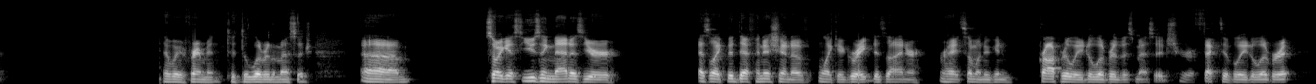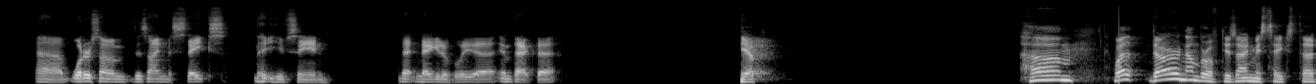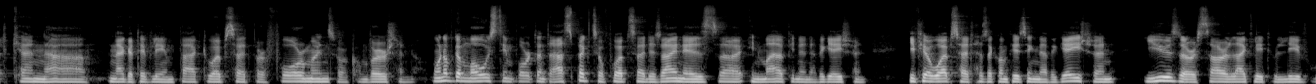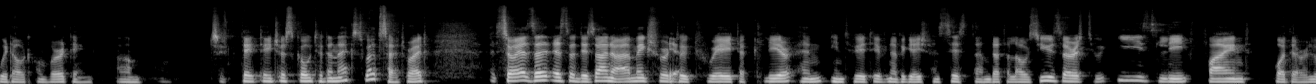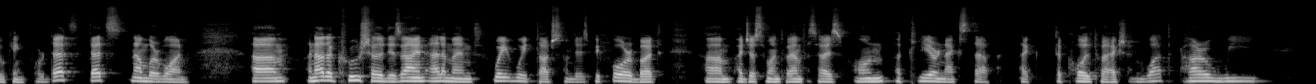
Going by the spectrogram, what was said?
that way of framing it to deliver the message. Um, so I guess using that as your as like the definition of like a great designer, right? Someone who can properly deliver this message or effectively deliver it. Uh, what are some design mistakes that you've seen that negatively uh, impact that? Yep. Um, well, there are a number of design mistakes that can uh, negatively impact website performance or conversion. One of the most important aspects of website design is, uh, in my opinion, navigation. If your website has a confusing navigation, users are likely to leave without converting. Um, they, they just go to the next website, right? So, as a, as a designer, I make sure yeah. to create a clear and intuitive navigation system that allows users to easily find what they're looking for. That's that's number one. Um, another crucial design element we we touched on this before, but um, I just want to emphasize on a clear next step, like the call to action. What are we?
